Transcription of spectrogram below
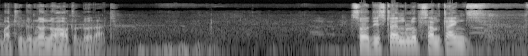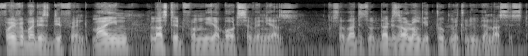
But you do not know how to do that. So this time loop sometimes for everybody is different. Mine lasted for me about seven years. So that is that is how long it took me to leave the narcissist.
